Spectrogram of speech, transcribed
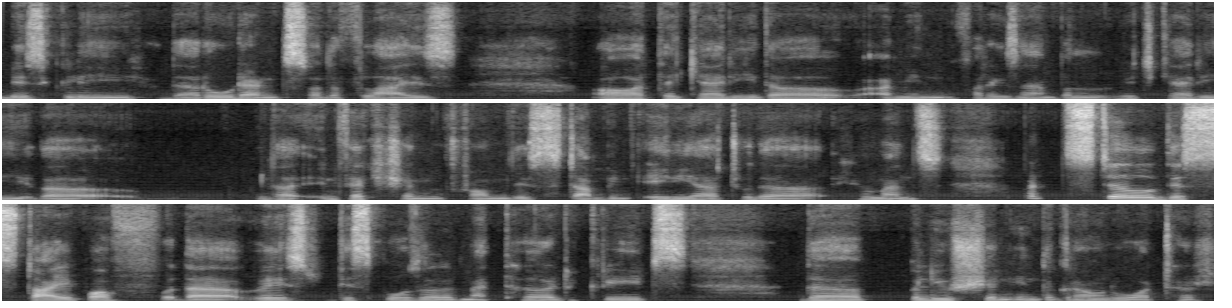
basically the rodents or the flies or they carry the i mean for example which carry the the infection from this dumping area to the humans. But still this type of the waste disposal method creates the pollution in the groundwater.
